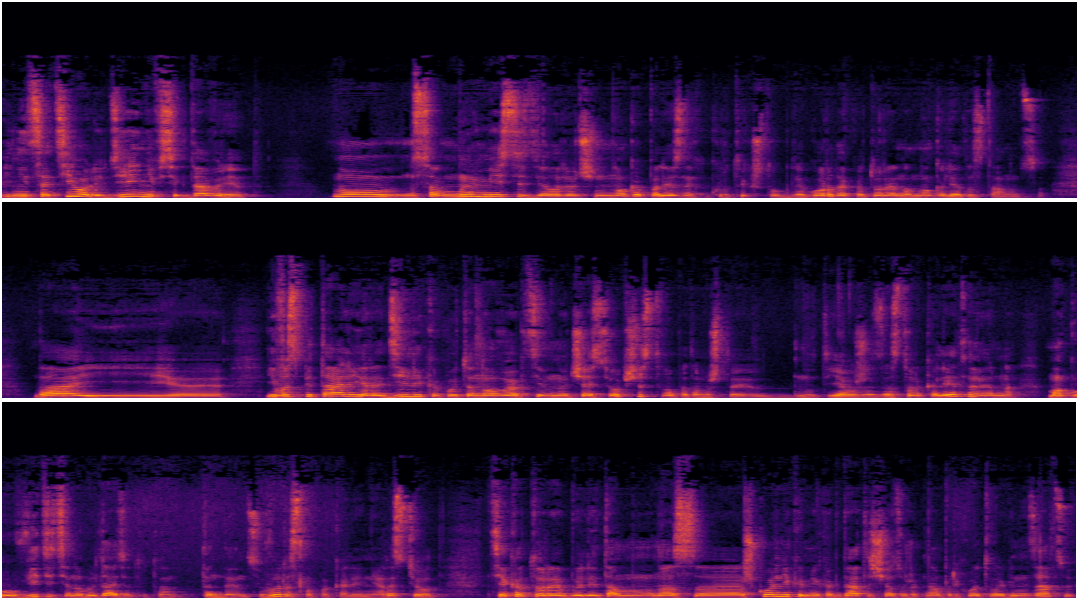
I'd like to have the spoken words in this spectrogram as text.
инициатива людей не всегда вред. Ну, мы вместе сделали очень много полезных и крутых штук для города, которые на много лет останутся да, и, э, и воспитали, и родили какую-то новую активную часть общества, потому что ну, я уже за столько лет, наверное, могу видеть и наблюдать эту тенденцию. Выросло поколение, растет. Те, которые были там у нас э, школьниками, когда-то сейчас уже к нам приходят в организацию,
